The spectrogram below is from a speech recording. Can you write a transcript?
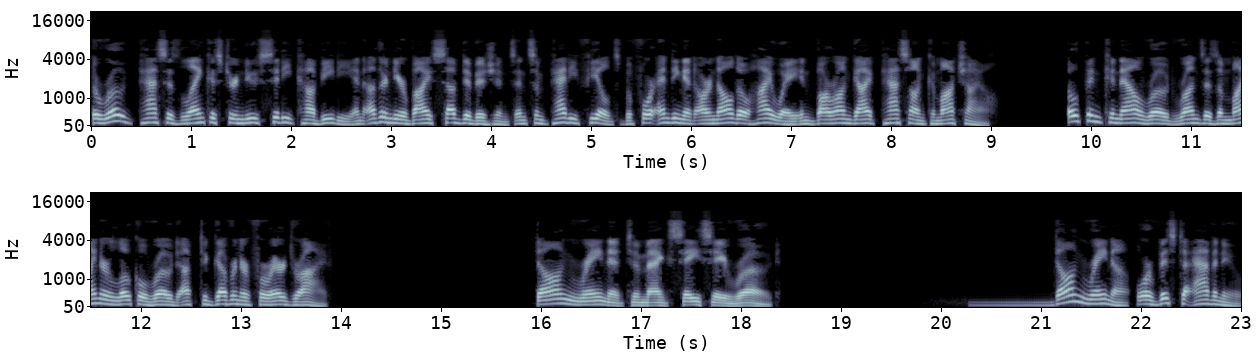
The road passes Lancaster New City Cavite and other nearby subdivisions and some paddy fields before ending at Arnaldo Highway in Barangay Pasong Camachile. Open Canal Road runs as a minor local road up to Governor Ferrer Drive. Daang Reyna to Magsaysay Road Daang Reyna, or Vista Avenue,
